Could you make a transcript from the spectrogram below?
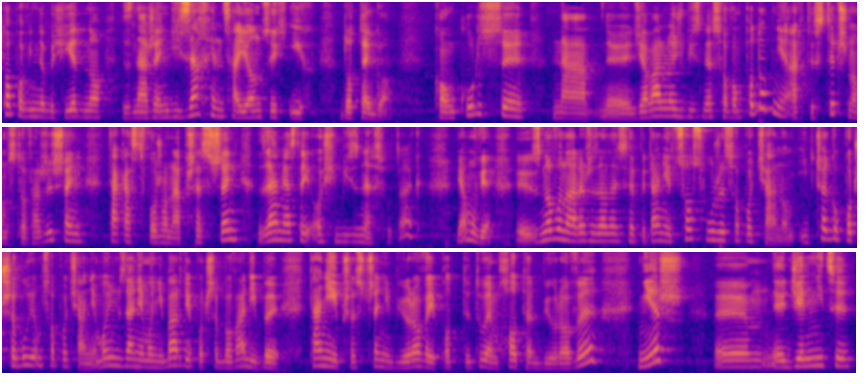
to powinno być jedno z narzędzi zachęcających ich do tego. Konkursy na e, działalność biznesową, podobnie artystyczną, stowarzyszeń, taka stworzona przestrzeń zamiast tej osi biznesu. Tak? Ja mówię, e, znowu należy zadać sobie pytanie, co służy Sopocianom i czego potrzebują Sopocianie. Moim zdaniem oni bardziej potrzebowaliby taniej przestrzeni biurowej pod tytułem hotel biurowy niż dzielnicy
